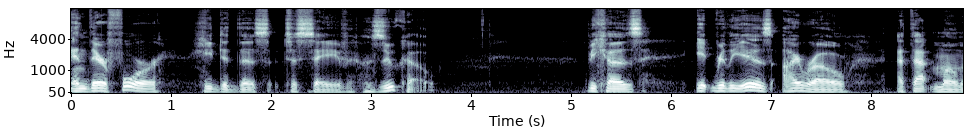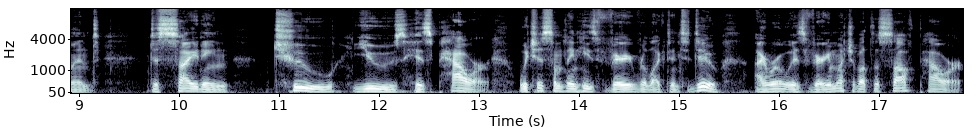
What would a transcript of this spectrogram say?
and therefore he did this to save Zuko. Because it really is Iroh at that moment deciding to use his power, which is something he's very reluctant to do. Iroh is very much about the soft power,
